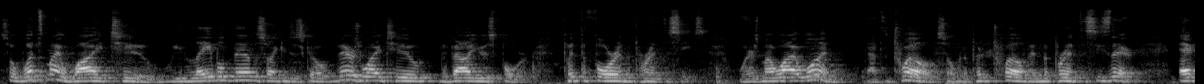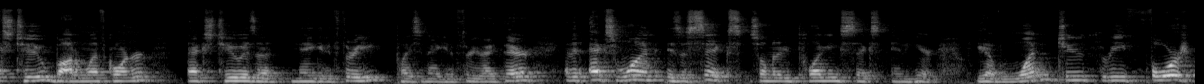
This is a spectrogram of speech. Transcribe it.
So what's my Y2? We labeled them so I can just go, there's Y2, the value is four. Put the four in the parentheses. Where's my Y1? That's a 12, so I'm gonna put a 12 in the parentheses there. X2, bottom left corner, X2 is a negative 3, place a negative 3 right there. And then X1 is a 6, so I'm going to be plugging 6 in here. You have one, two, three, four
